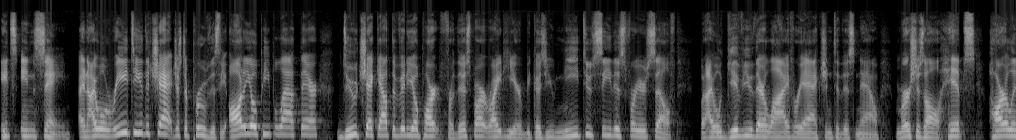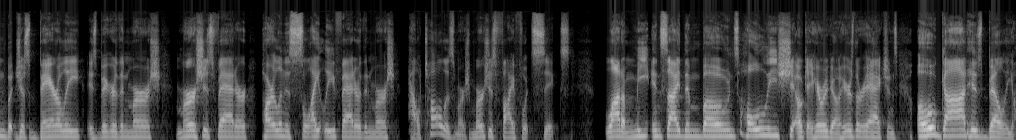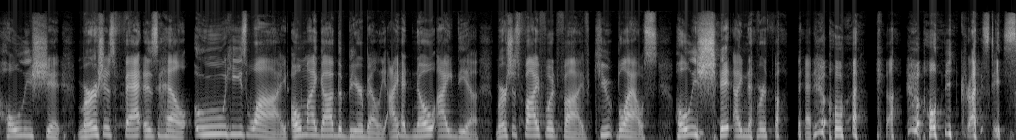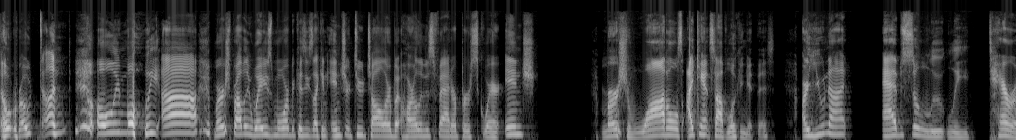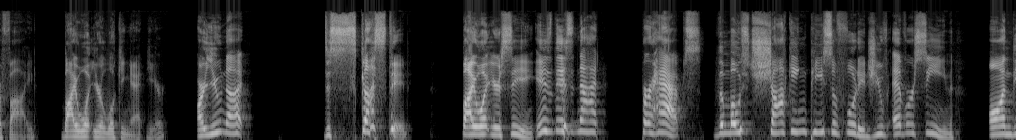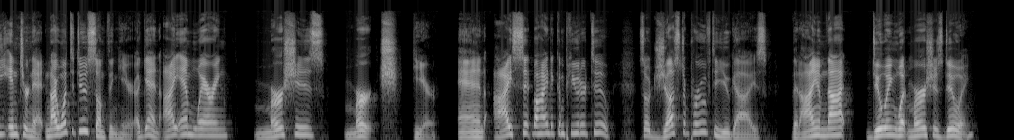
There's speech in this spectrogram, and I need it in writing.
It's insane. And I will read to you the chat just to prove this. The audio people out there, do check out the video part for this part right here because you need to see this for yourself. But I will give you their live reaction to this now. Mersh is all hips. Harlan, but just barely, is bigger than Mersh. Mersh is fatter. Harlan is slightly fatter than Mersh. How tall is Mersh? Mersh is five foot six. A lot of meat inside them bones. Holy shit. Okay, here we go. Here's the reactions. Oh God, his belly. Holy shit. Mersh is fat as hell. Ooh, he's wide. Oh my God, the beer belly. I had no idea. Mersh is five foot five. Cute blouse. Holy shit, I never thought that. Oh my God. Holy Christ, he's so rotund. Holy moly. Ah. Mersh probably weighs more because he's like an inch or two taller, but Harlan is fatter per square inch. Mersh waddles. I can't stop looking at this. Are you not absolutely terrified by what you're looking at here? Are you not disgusted by what you're seeing? Is this not perhaps the most shocking piece of footage you've ever seen on the internet? And I want to do something here. Again, I am wearing Mersh's merch here and I sit behind a computer too. So just to prove to you guys that I am not doing what Mersh is doing,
